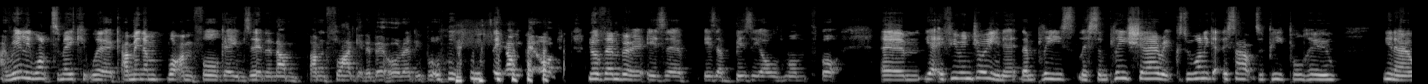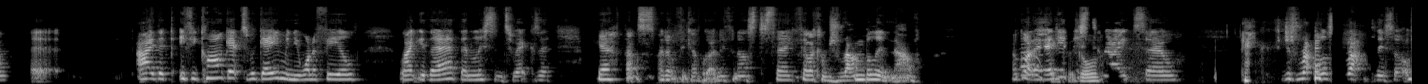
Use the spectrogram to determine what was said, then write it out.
I really want to make it work. I mean, I'm what I'm four games in, and I'm I'm flagging a bit already, but we'll see how we get on. November is a is a busy old month, but um, yeah, if you're enjoying it, then please listen, please share it because we want to get this out to people who, you know, uh, either if you can't get to a game and you want to feel like you're there, then listen to it because yeah, that's. I don't think I've got anything else to say. I feel like I'm just rambling now. I've got think edit this tonight, so just wrap, let's wrap this up.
